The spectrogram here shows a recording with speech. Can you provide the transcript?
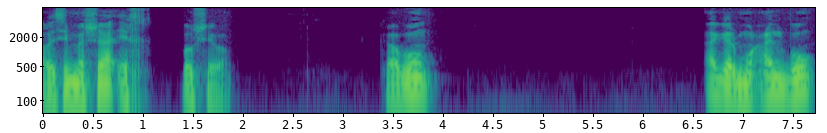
أو اسم مشائخ. بوشيوا. كابو أجر معلبو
